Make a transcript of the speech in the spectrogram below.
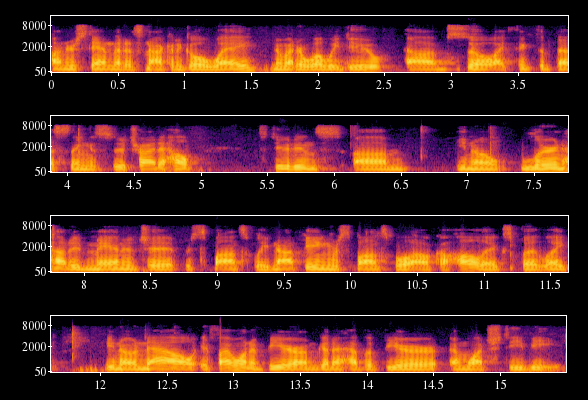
understand that it's not going to go away no matter what we do. Um, so, I think the best thing is to try to help students um, you know, learn how to manage it responsibly, not being responsible alcoholics, but like, you know, now if I want a beer, I'm going to have a beer and watch TV.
